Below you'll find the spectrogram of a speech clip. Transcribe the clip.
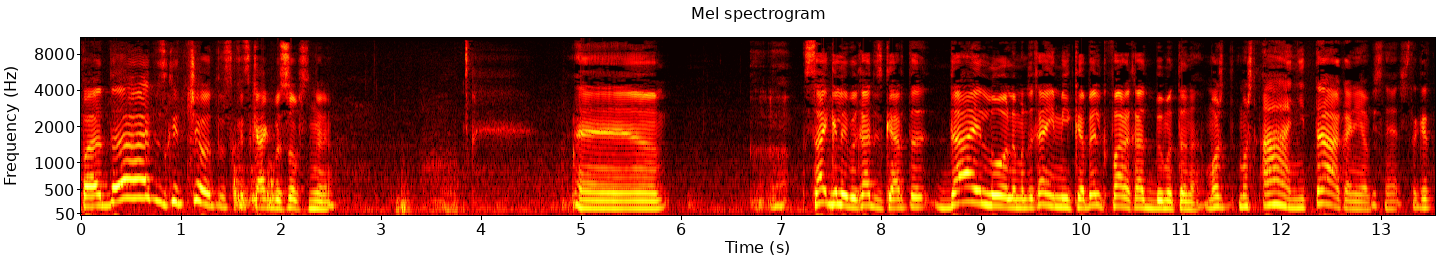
по, да, так сказать, что, так сказать, как бы, собственно. Эм, Сагили выход из карты. Дай лола Мордыхай им кабель кфар хат биматана. Может, может, а, не так они объясняют. Что говорит,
